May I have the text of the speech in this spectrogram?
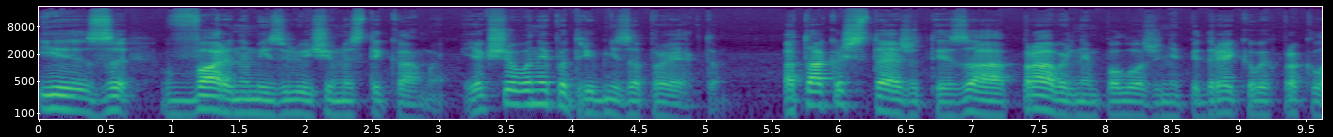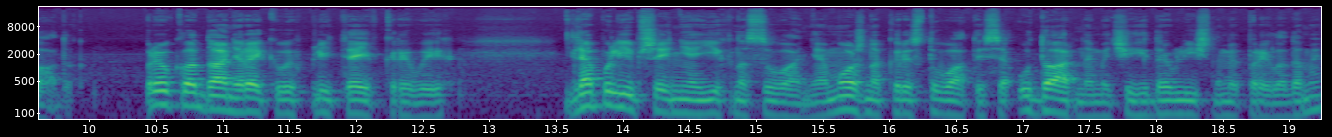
і з ввареними ізолюючими стиками, якщо вони потрібні за проєктом, а також стежити за правильним положенням підрейкових прокладок. При укладанні рейкових плітей в кривих для поліпшення їх насування можна користуватися ударними чи гідравлічними приладами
